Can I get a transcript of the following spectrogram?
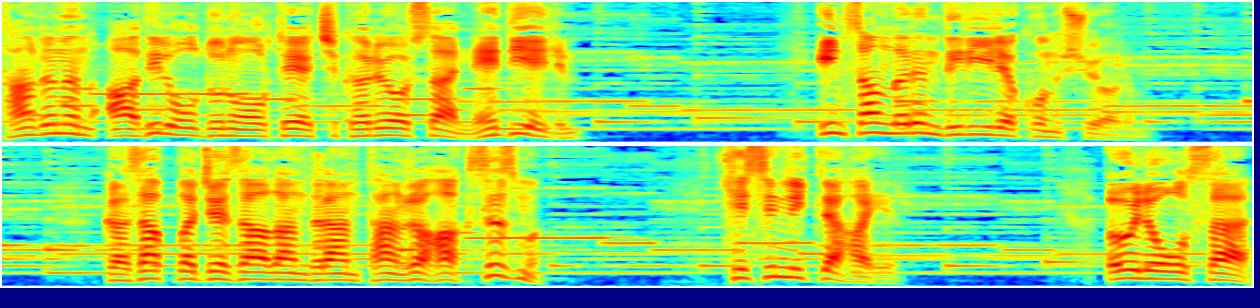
Tanrı'nın adil olduğunu ortaya çıkarıyorsa ne diyelim? İnsanların diliyle konuşuyorum. Gazapla cezalandıran Tanrı haksız mı? Kesinlikle hayır. Öyle olsa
